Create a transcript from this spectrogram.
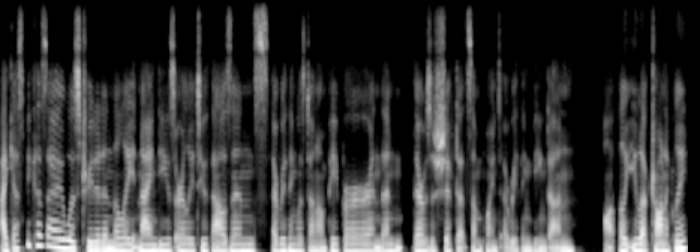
I guess because I was treated in the late 90s, early 2000s, everything was done on paper. And then there was a shift at some point to everything being done uh, electronically.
